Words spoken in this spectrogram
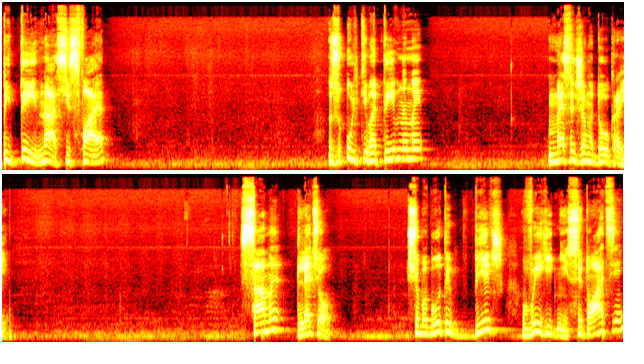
піти на сісфаєр з ультимативними меседжами до України. Саме для цього, щоб бути в більш вигідній ситуації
